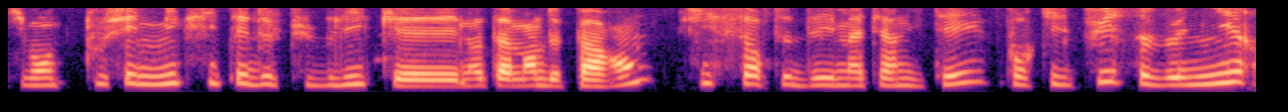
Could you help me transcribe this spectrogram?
qui vont toucher une mixité de public et notamment de parents qui sortent des maternités pour qu'ils puissent venir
